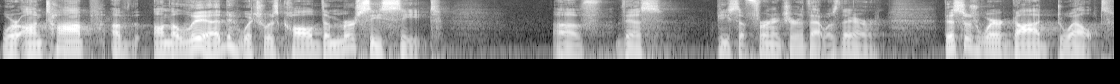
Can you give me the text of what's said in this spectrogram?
were on top of on the lid which was called the mercy seat of this piece of furniture that was there this was where god dwelt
